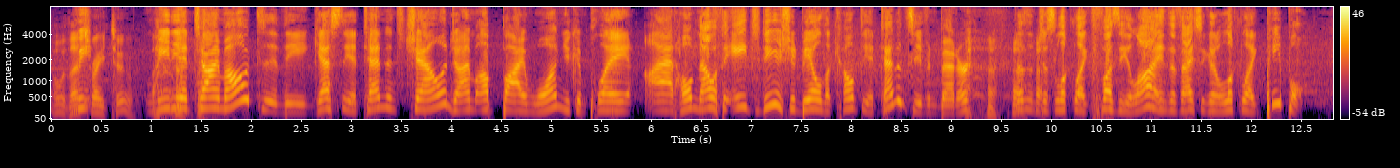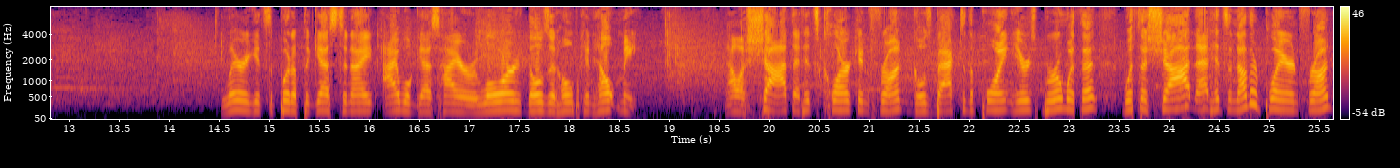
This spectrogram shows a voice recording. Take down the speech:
Oh, that's right too. media timeout, the guess the attendance challenge. I'm up by one. You can play at home now with the HD. You should be able to count the attendance even better. Doesn't just look like fuzzy lines. It's actually going to look like people. Larry gets to put up the guess tonight. I will guess higher or lower. Those at home can help me. Now a shot that hits Clark in front goes back to the point. Here's Broom with it with a shot that hits another player in front.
